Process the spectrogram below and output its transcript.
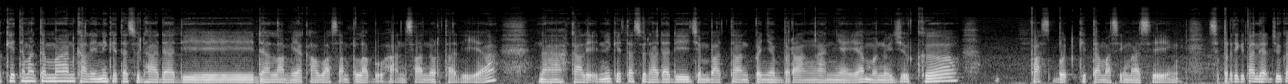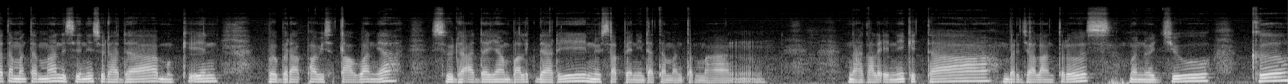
Oke teman-teman, kali ini kita sudah ada di dalam ya kawasan pelabuhan Sanur tadi ya. Nah, kali ini kita sudah ada di jembatan penyeberangannya ya menuju ke fastboat kita masing-masing. Seperti kita lihat juga teman-teman di sini sudah ada mungkin beberapa wisatawan ya, sudah ada yang balik dari Nusa Penida teman-teman. Nah, kali ini kita berjalan terus menuju ke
